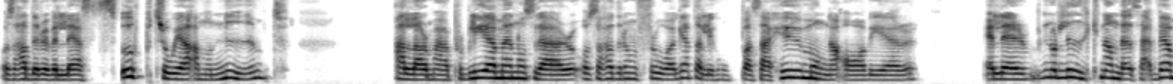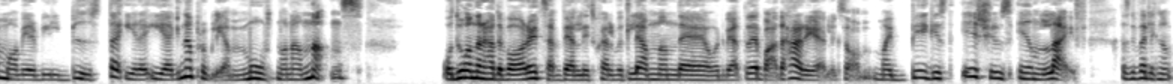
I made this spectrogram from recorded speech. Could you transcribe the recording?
Och så hade det väl lästs upp, tror jag, anonymt, alla de här problemen och sådär. Och så hade de frågat allihopa så här, hur många av er, eller något liknande, så här, vem av er vill byta era egna problem mot någon annans? Och då när det hade varit så här väldigt självutlämnande och du vet, det, är bara, det här är liksom my biggest issues in life. Alltså det var liksom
